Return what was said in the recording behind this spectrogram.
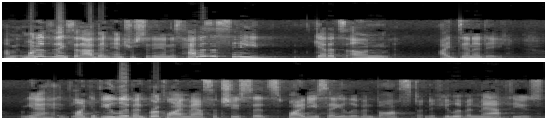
Um, one of the things that I've been interested in is how does a city get its own identity? You know, like if you live in Brookline, Massachusetts, why do you say you live in Boston? If you live in Matthews,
